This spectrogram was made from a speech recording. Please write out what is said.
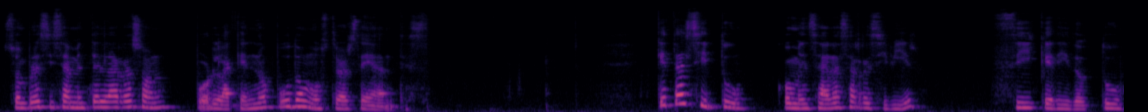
son precisamente la razón por la que no pudo mostrarse antes. ¿Qué tal si tú comenzaras a recibir? Sí, querido, tú.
